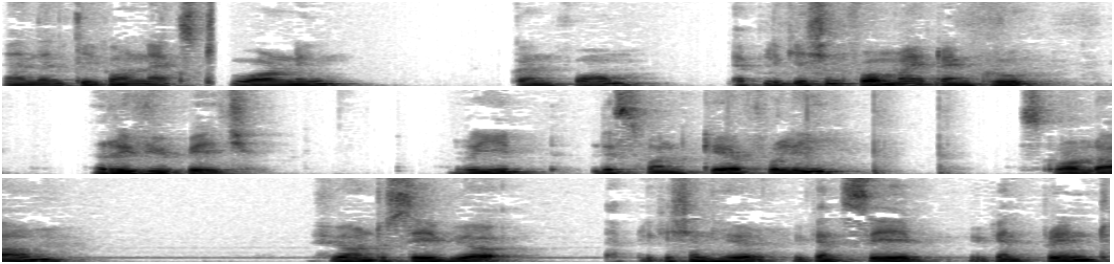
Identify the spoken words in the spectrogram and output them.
and then click on next. Warning confirm application for maritime crew review page. Read this one carefully. Scroll down. If you want to save your application here you can save you can print.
